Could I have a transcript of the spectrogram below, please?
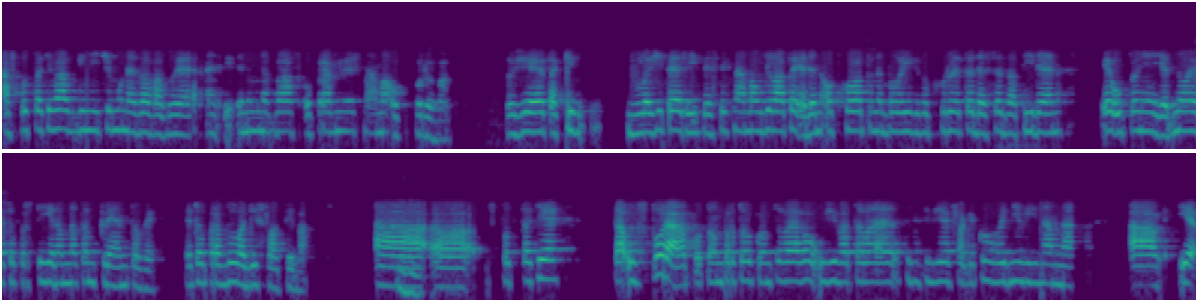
a v podstatě vás k ničemu nezavazuje, jenom vás opravňuje s náma obchodovat. Což je taky důležité říct, jestli s náma uděláte jeden obchod nebo jich obchodujete 10 za týden, je úplně jedno, je to prostě jenom na tom klientovi. Je to opravdu legislativa. A, mm. a v podstatě ta úspora potom pro toho koncového uživatele si myslím, že je fakt jako hodně významná. A je,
